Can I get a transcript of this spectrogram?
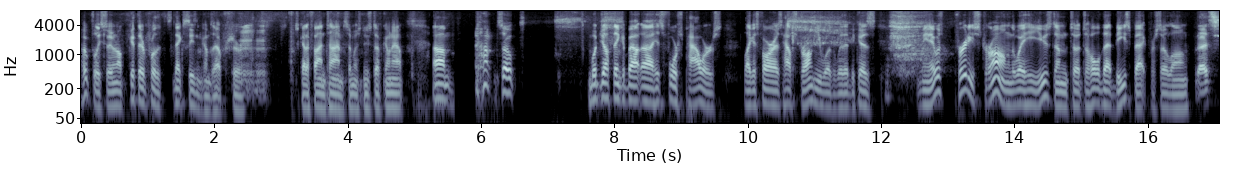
hopefully soon. I'll get there before the next season comes out for sure. Mhm. Just gotta find time. So much new stuff coming out. Um, so what y'all think about uh, his force powers? Like as far as how strong he was with it, because I mean it was pretty strong the way he used them to, to hold that beast back for so long. That's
